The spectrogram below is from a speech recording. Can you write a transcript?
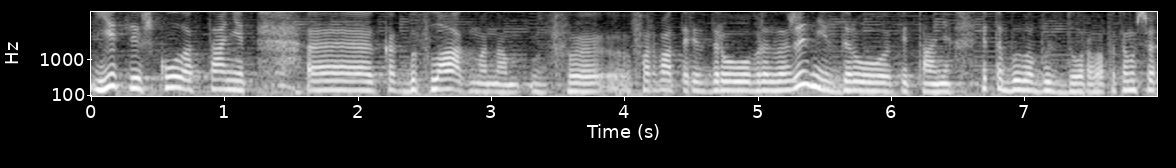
Если школа станет э, как бы флагманом в фарватере здорового образа жизни и здорового питания, это было бы здорово, потому что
